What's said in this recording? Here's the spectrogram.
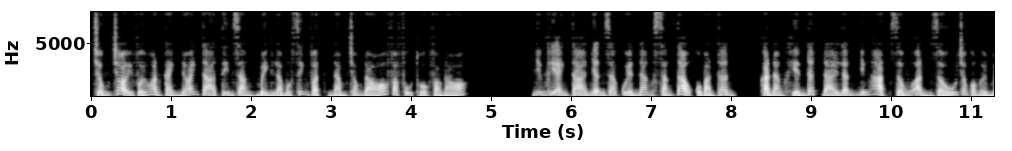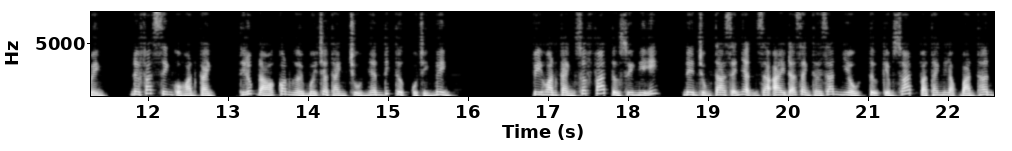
chống chọi với hoàn cảnh nếu anh ta tin rằng mình là một sinh vật nằm trong đó và phụ thuộc vào nó. Nhưng khi anh ta nhận ra quyền năng sáng tạo của bản thân, khả năng khiến đất đai lẫn những hạt giống ẩn giấu trong con người mình, nơi phát sinh của hoàn cảnh, thì lúc đó con người mới trở thành chủ nhân đích thực của chính mình. Vì hoàn cảnh xuất phát từ suy nghĩ, nên chúng ta sẽ nhận ra ai đã dành thời gian nhiều tự kiểm soát và thanh lọc bản thân,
